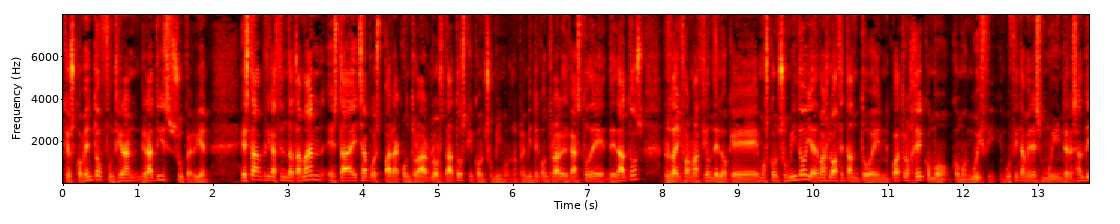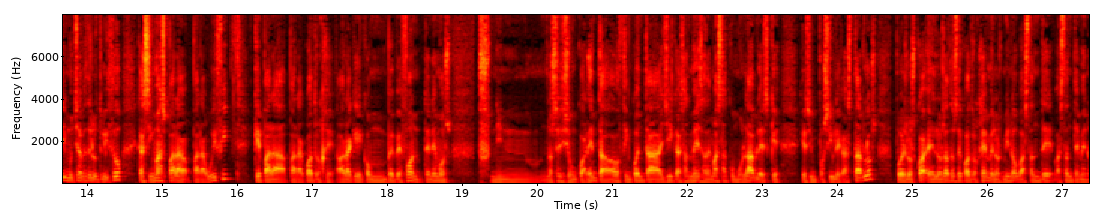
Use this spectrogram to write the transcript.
que os comento funcionan gratis súper bien. Esta aplicación Dataman está hecha pues para controlar los datos que consumimos, nos permite controlar el gasto de, datos, nos da información de lo que hemos consumido y además lo hace tanto en 4G como, como en Wi-Fi. En Wi-Fi también es muy interesante y muchas veces lo utilizo casi más para, para Wi-Fi que para, para 4G. Ahora que con Pepephone tenemos, no sé si son 40 o 50 gigas al mes, además acumulables que, es imposible gastarlos, pues los, eh, los datos de 4G me los miro bastante, bastante menos.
